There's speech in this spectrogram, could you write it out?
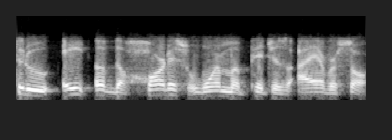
threw eight of the hardest warm up pitches I ever saw.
